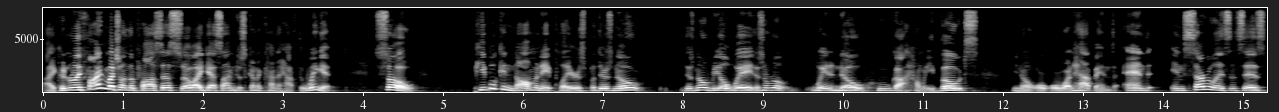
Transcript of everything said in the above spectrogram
i couldn't really find much on the process so i guess i'm just going to kind of have to wing it. So people can nominate players but there's no there's no real way there's no real way to know who got how many votes you know or, or what happened. And in several instances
